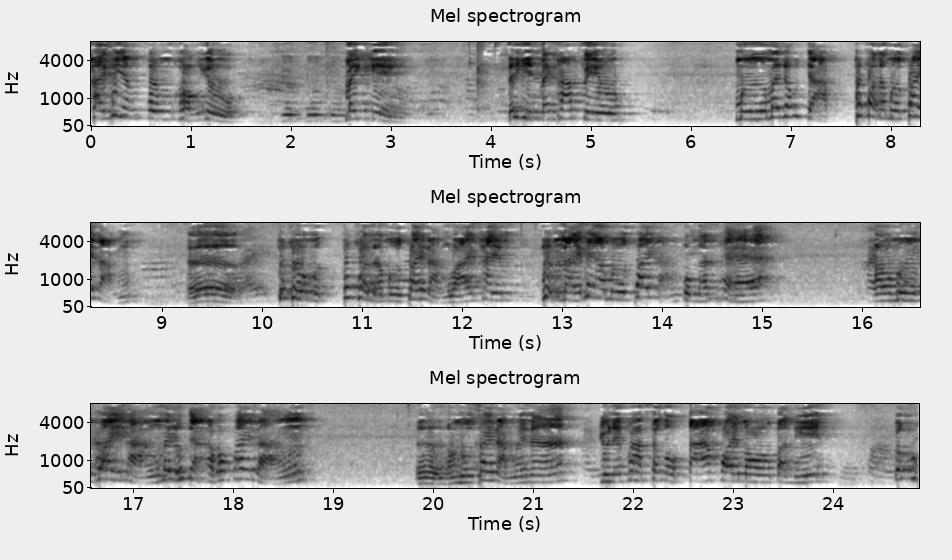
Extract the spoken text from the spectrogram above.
ใครที่ยังกุมของอยู่หยุดหยุดหยุดไม่เก่ง ได้ยินไหมคะฟิลมือไม่ต้องจับ ทุกคนเอามือไขว้หลัง เออ ทุกคนมือทุกคนเอามือไขว้หลังไว้ใครกลุ่มไหนไม่เอามือไขว้หลังกลุ่มนั้นแพ้เอามือไขว้หลัง ไม่รู้จักคำว่าไขว้หลัง เออ เอามือไขว้หลังไว้นะ อยู่ในความสงบตาคอยมองตอนนี้หูฟังว่าครู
